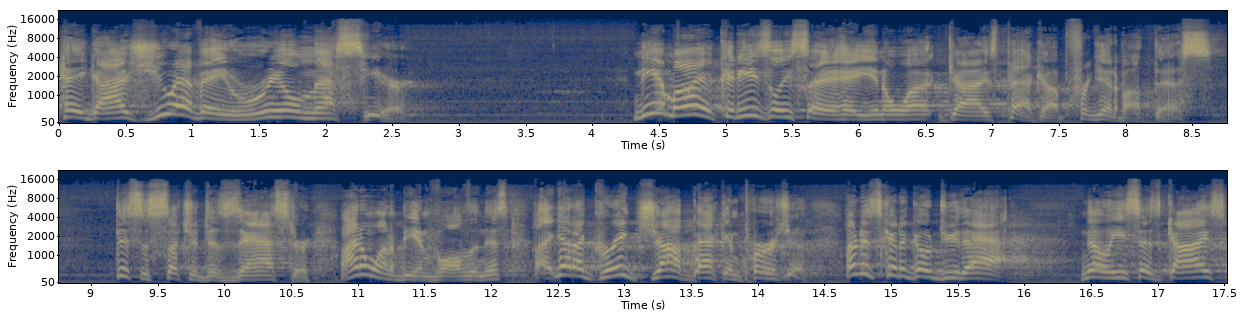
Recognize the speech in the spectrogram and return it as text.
hey guys, you have a real mess here. Nehemiah could easily say, hey, you know what, guys, pack up, forget about this. This is such a disaster. I don't want to be involved in this. I got a great job back in Persia. I'm just going to go do that. No, he says, guys,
